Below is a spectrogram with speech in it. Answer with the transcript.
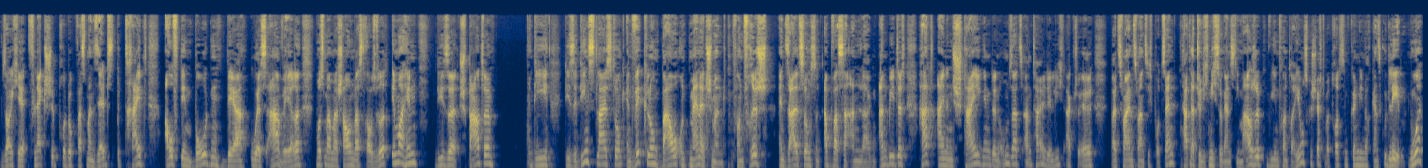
solche Flagship-Produkt, was man selbst betreibt, auf dem Boden der USA wäre. Muss man mal schauen, was draus wird. Immerhin diese Sparte die diese Dienstleistung, Entwicklung, Bau und Management von frisch Entsalzungs- und Abwasseranlagen anbietet, hat einen steigenden Umsatzanteil, der liegt aktuell bei 22 Prozent, hat natürlich nicht so ganz die Marge wie im Kontrahierungsgeschäft, aber trotzdem können die noch ganz gut leben. Nur,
